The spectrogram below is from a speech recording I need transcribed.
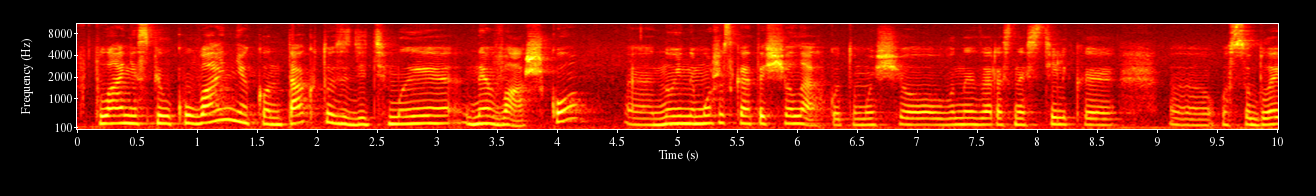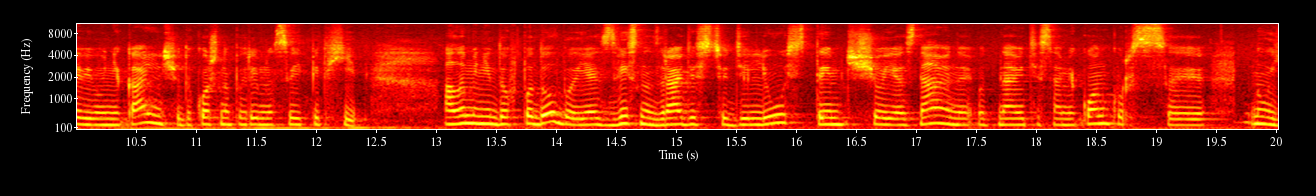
В плані спілкування, контакту з дітьми не важко. Е, Ну і не можу сказати, що легко, тому що вони зараз настільки е, особливі, унікальні, що до кожного потрібно свій підхід. Але мені до вподоби, я, звісно, з радістю ділюсь тим, що я знаю. От навіть ті самі конкурси. Ну,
